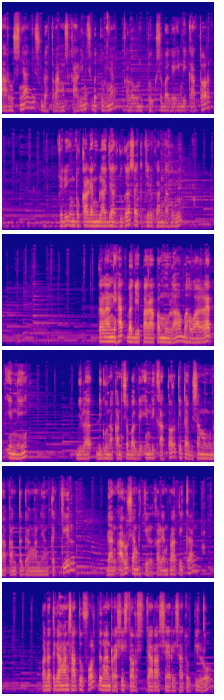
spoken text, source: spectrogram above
Arusnya ini sudah terang sekali ini sebetulnya kalau untuk sebagai indikator. Jadi untuk kalian belajar juga saya kecilkan dahulu Kalian lihat bagi para pemula bahwa LED ini bila digunakan sebagai indikator kita bisa menggunakan tegangan yang kecil dan arus yang kecil. Kalian perhatikan pada tegangan 1 volt dengan resistor secara seri 1 kilo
